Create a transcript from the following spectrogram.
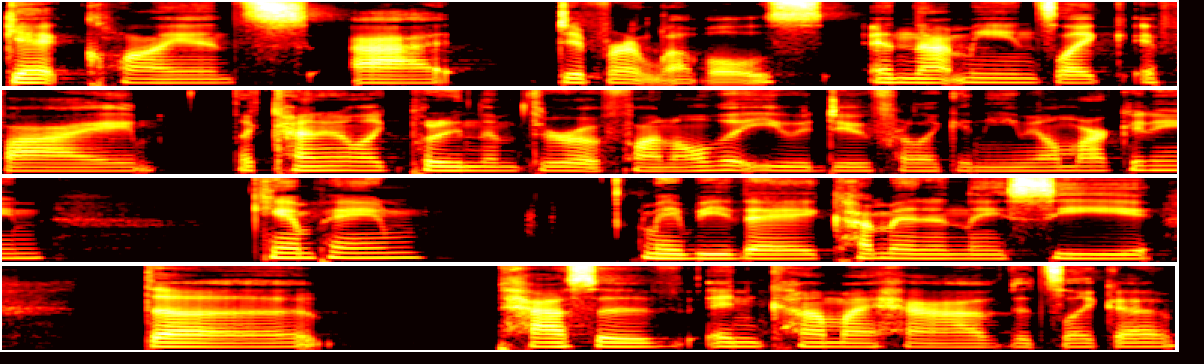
get clients at different levels. And that means like if I like kind of like putting them through a funnel that you would do for like an email marketing campaign, maybe they come in and they see the passive income I have that's like a,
